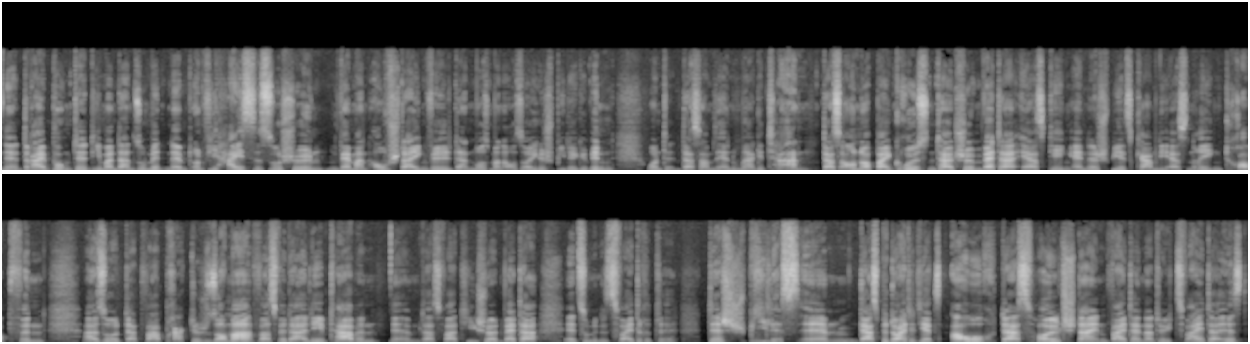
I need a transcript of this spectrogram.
Äh, drei Punkte, die man dann so mitnimmt und wie heißt es so schön, wenn man aufsteigen will, dann muss man auch solche Spiele gewinnen und das haben sie ja nun mal getan an. Das auch noch bei größtenteils schönem Wetter. Erst gegen Ende des Spiels kamen die ersten Regentropfen. Also das war praktisch Sommer, was wir da erlebt haben. Ähm, das war T-Shirt-Wetter, äh, zumindest zwei Drittel des Spieles. Ähm, das bedeutet jetzt auch, dass Holstein weiterhin natürlich Zweiter ist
